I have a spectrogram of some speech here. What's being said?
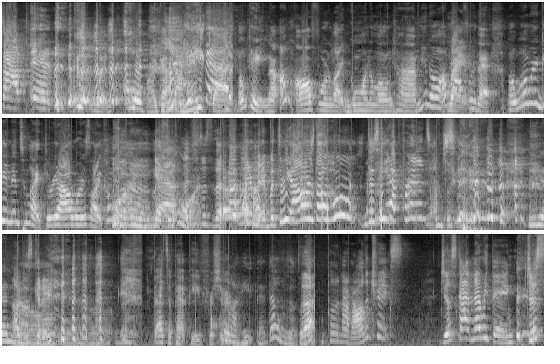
stop it. good one. Oh my god, I hate that. Okay, now I'm all for like going a long time. You know, I'm Right. all for that. But when we're getting into like three hours, like come on, listen, yeah. come on. the- wait a minute, but three hours though? Who does he have friends? I'm just kidding. yeah, no, I'm just kidding. That's a pet peeve for sure. Oh. I hate that. That was a uh, I'm pulling out all the tricks. Just gotten everything. Just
